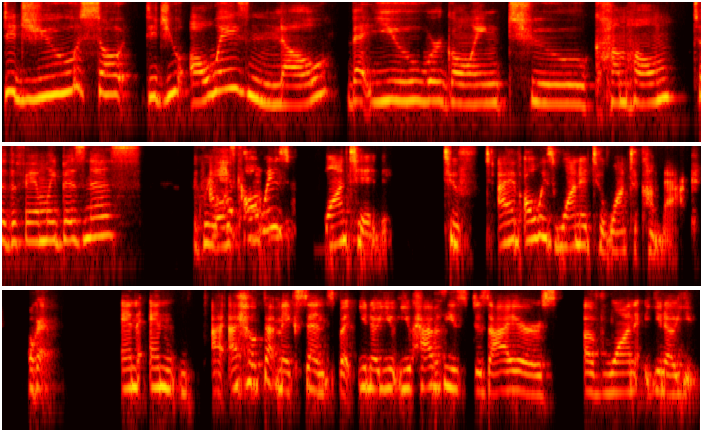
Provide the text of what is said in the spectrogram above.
did you so did you always know that you were going to come home to the family business? Like we always always wanted to I have always wanted to want to come back. Okay. And and I, I hope that makes sense. But you know, you you have these desires of one, you know, you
